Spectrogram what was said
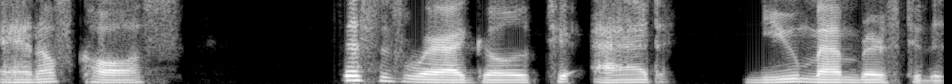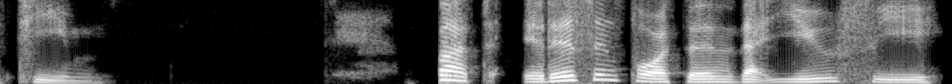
And of course, this is where I go to add new members to the team. But it is important that you see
